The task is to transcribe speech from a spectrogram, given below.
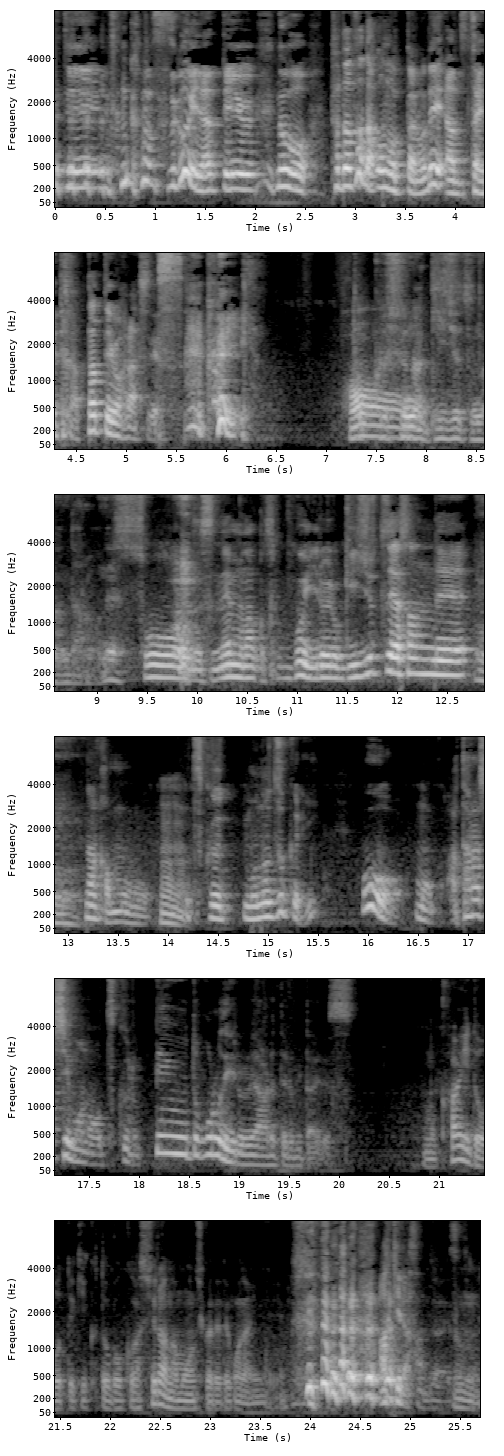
って なんかもうすごいなっていうのをただただ思ったのであの伝えたかったっていう話です。はい。あ特殊な技術なんだろうね。そうですね。もうなんかすごいいろいろ技術屋さんでなんかもううん。作ものづくりをもう新しいものを作るっていうところでいろいろやられてるみたいですもうカイドウって聞くと僕は白なもんしか出てこないんで。アキラさんじゃないですか、うん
